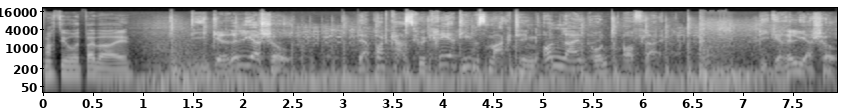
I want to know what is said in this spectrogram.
macht's gut, bye bye. Die Guerilla Show. Der Podcast für kreatives Marketing online und offline. Die Guerilla Show.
